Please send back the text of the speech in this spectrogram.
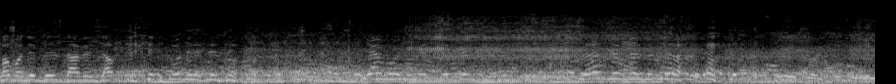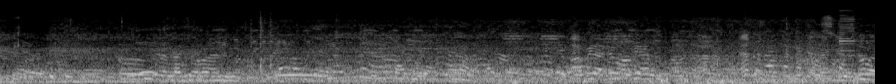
Bọ́bọ̀ dé base down base down play. Ó lè lè jọ. Ṣé mo ní lè ṣe base down? Ṣé ó ṣe base down? Ó ń yàrá lọ́jọ́ wa ni. Não vai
